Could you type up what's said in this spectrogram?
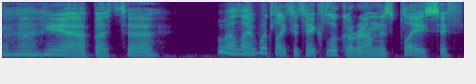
Uh, yeah, but, uh, well, I would like to take a look around this place. If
